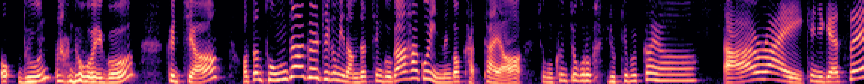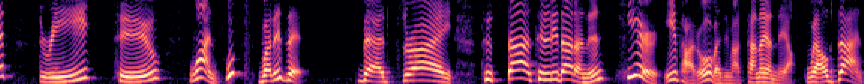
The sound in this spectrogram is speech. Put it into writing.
어, 눈도 보이고. 그쵸? 어떤 동작을 지금 이 남자친구가 하고 있는 것 같아요. 조금 큰 쪽으로 이렇게 볼까요? Alright. Can you guess it? Three, two, one. Oops. What is it? That's right. 듣다, 들리다라는 hear 이 바로 마지막 단어였네요. Well done.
